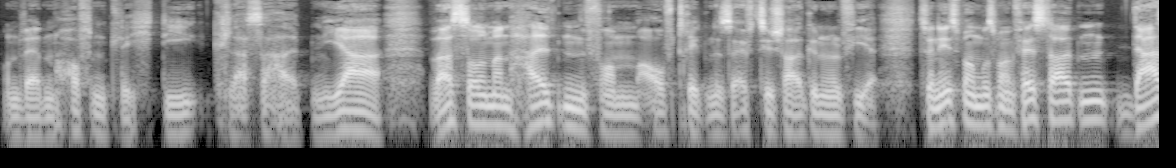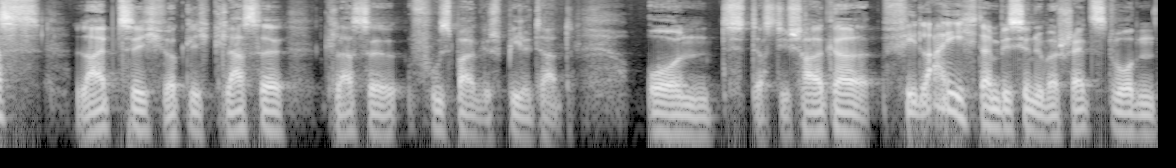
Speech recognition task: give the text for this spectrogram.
und werden hoffentlich die Klasse halten. Ja, was soll man halten vom Auftreten des FC Schalke 04? Zunächst mal muss man festhalten, dass Leipzig wirklich klasse, klasse Fußball gespielt hat und dass die Schalker vielleicht ein bisschen überschätzt wurden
